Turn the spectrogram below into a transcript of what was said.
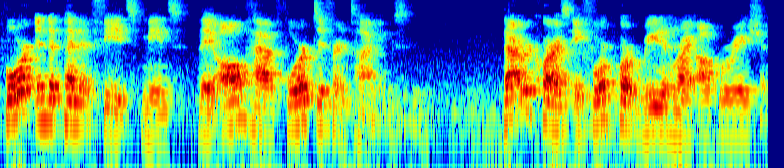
Four independent feeds means they all have four different timings. That requires a four-port read and write operation.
